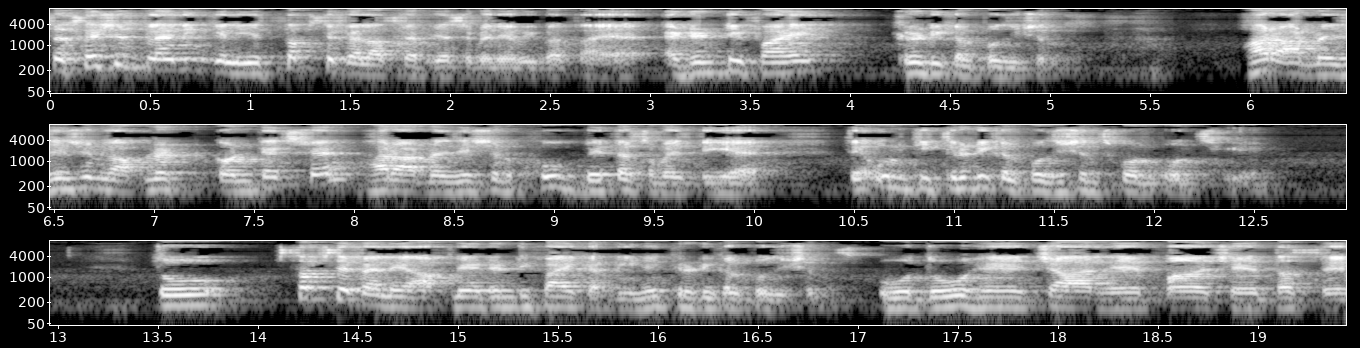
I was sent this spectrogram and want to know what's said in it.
सक्सेशन प्लानिंग के लिए सबसे पहला स्टेप जैसे मैंने अभी बताया आइडेंटिफाई क्रिटिकल पोजिशन हर ऑर्गेनाइजेशन का अपना कॉन्टेक्स्ट है, हर ऑर्गेनाइजेशन खूब बेहतर समझती है कि उनकी क्रिटिकल पोजिशन कौन कौन सी है। तो सबसे पहले आपने आइडेंटिफाई करनी है क्रिटिकल पोजिशन वो दो है, चार है, पाँच है, दस है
